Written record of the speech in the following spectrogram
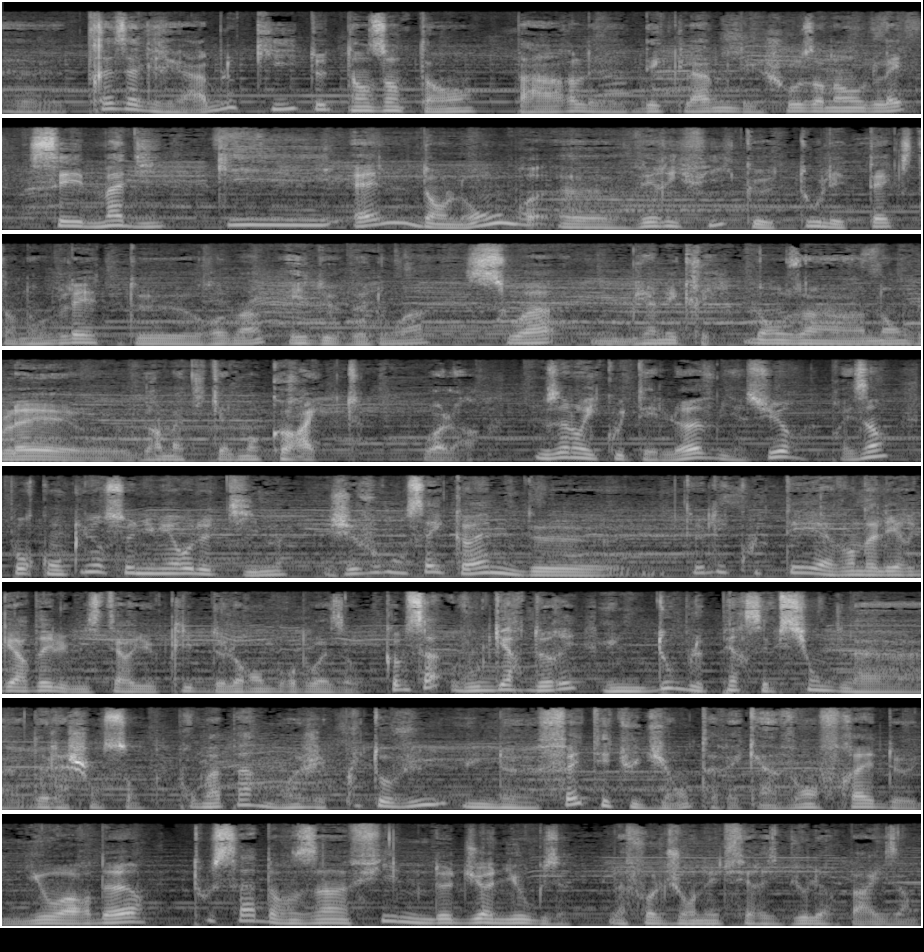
très agréable qui de temps en temps parle, déclame des choses en anglais. C'est Maddy qui, elle, dans l'ombre, euh, vérifie que tous les textes en anglais de Romain et de Benoît soient bien écrits, dans un anglais euh, grammaticalement correct. Voilà. Nous allons écouter Love, bien sûr, à présent, pour conclure ce numéro de Team. Je vous conseille quand même de, l'écouter avant d'aller regarder le mystérieux clip de Laurent Bourdoiseau. Comme ça, vous garderez une double perception de la chanson. Pour ma part, moi, j'ai plutôt vu une fête étudiante avec un vent frais de New Order, tout ça dans un film de John Hughes, La folle journée de Ferris Bueller par exemple.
